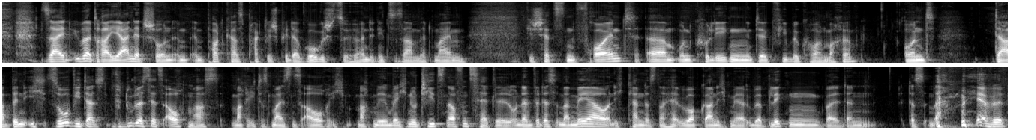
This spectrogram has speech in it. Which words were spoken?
seit über drei Jahren jetzt schon im, im Podcast praktisch pädagogisch zu hören, den ich zusammen mit meinem geschätzten Freund ähm, und Kollegen Dirk Fiebelkorn mache. Und da bin ich so, wie, das, du das jetzt auch machst, mache ich das meistens auch. Ich mache mir irgendwelche Notizen auf den Zettel und dann wird das immer mehr und ich kann das nachher überhaupt gar nicht mehr überblicken, weil dann das immer mehr wird.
